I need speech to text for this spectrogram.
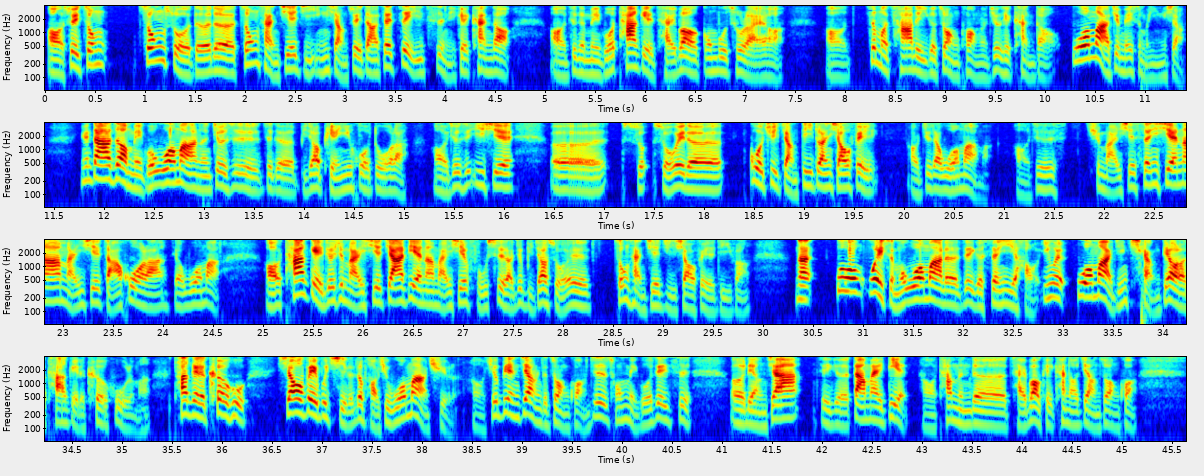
哦，所以中中所得的中产阶级影响最大。在这一次，你可以看到。哦，这个美国他给财报公布出来啊，哦，这么差的一个状况呢，就可以看到沃尔玛就没什么影响，因为大家知道美国沃尔玛呢，就是这个比较便宜货多了，哦，就是一些呃所所谓的过去讲低端消费，哦，就在沃尔玛嘛，哦，就是去买一些生鲜啦，买一些杂货啦，叫沃尔玛，哦，他给就去买一些家电啊，买一些服饰啦，就比较所谓的中产阶级消费的地方，那。沃为什么沃尔玛的这个生意好？因为沃尔玛已经抢掉了他给的客户了嘛，他给的客户消费不起了，都跑去沃尔玛去了，哦，就变这样一个状况。就是从美国这次，呃，两家这个大卖店，哦，他们的财报可以看到这样状况。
